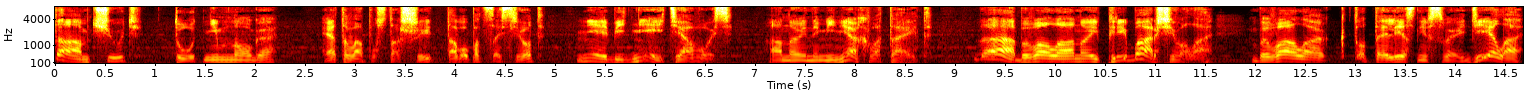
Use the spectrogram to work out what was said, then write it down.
Там чуть, тут немного. Этого опустошит, того подсосет. Не обеднейте, авось. Оно и на меня хватает. Да, бывало, оно и перебарщивало. Бывало, кто-то лез не в свое дело,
